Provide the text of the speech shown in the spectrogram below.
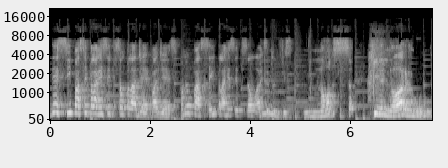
Desci, passei pela recepção pela Jess, com a Jess. Quando eu passei pela recepção, a recepção me fez, nossa, que enorme!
